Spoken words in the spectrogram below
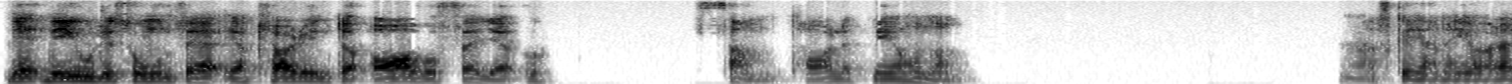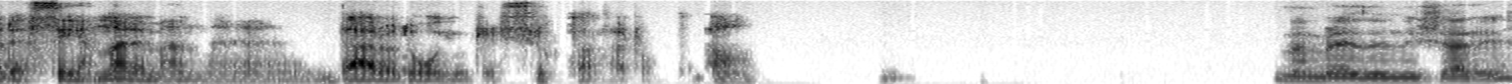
det, det gjorde så ont för jag, jag klarade inte av att följa upp samtalet med honom. Ja. Jag ska gärna göra det senare, men eh, där och då gjorde det fruktansvärt ont. Ja. Men blev du nysgjerrig?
